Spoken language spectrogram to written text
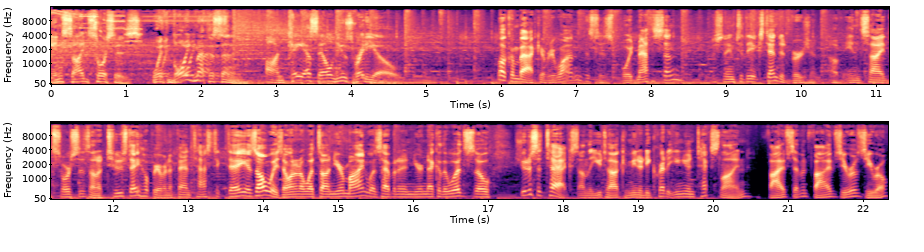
Inside Sources with Boyd Matheson on KSL News Radio. Welcome back, everyone. This is Boyd Matheson, listening to the extended version of Inside Sources on a Tuesday. Hope you're having a fantastic day. As always, I want to know what's on your mind, what's happening in your neck of the woods. So shoot us a text on the Utah Community Credit Union text line 57500.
